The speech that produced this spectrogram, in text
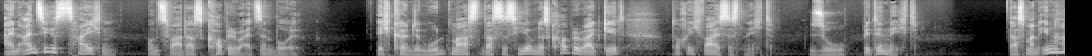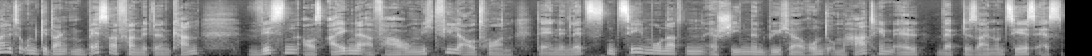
ein einziges Zeichen, und zwar das Copyright-Symbol. Ich könnte mutmaßen, dass es hier um das Copyright geht, doch ich weiß es nicht. So bitte nicht. Dass man Inhalte und Gedanken besser vermitteln kann, wissen aus eigener Erfahrung nicht viele Autoren der in den letzten zehn Monaten erschienenen Bücher rund um HTML, Webdesign und CSS.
